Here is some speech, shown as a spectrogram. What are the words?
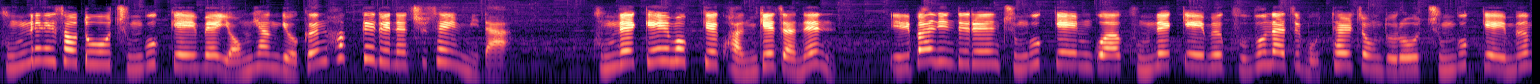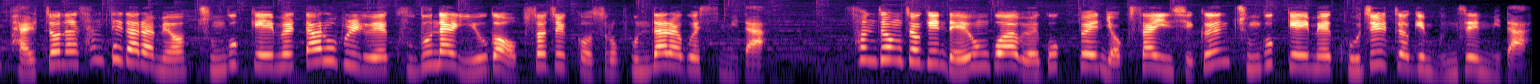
국내에서도 중국 게임의 영향력은 확대되는 추세입니다. 국내 게임업계 관계자는 일반인들은 중국 게임과 국내 게임을 구분하지 못할 정도로 중국 게임은 발전한 상태다라며 중국 게임을 따로 분류해 구분할 이유가 없어질 것으로 본다라고 했습니다. 선정적인 내용과 왜곡된 역사 인식은 중국 게임의 고질적인 문제입니다.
